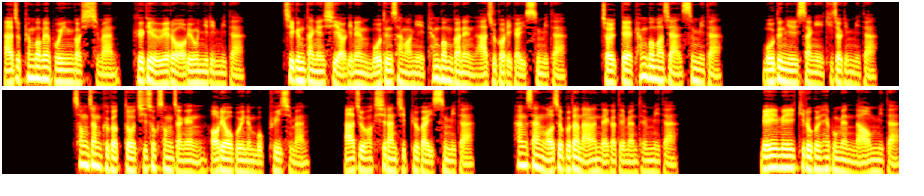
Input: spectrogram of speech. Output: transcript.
아주 평범해 보이는 것이지만 그게 의외로 어려운 일입니다. 지금 당연시 여기는 모든 상황이 평범과는 아주 거리가 있습니다. 절대 평범하지 않습니다. 모든 일상이 기적입니다. 성장 그것도 지속 성장은 어려워 보이는 목표이지만 아주 확실한 지표가 있습니다. 항상 어제보다 나은 내가 되면 됩니다. 매일매일 기록을 해보면 나옵니다.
